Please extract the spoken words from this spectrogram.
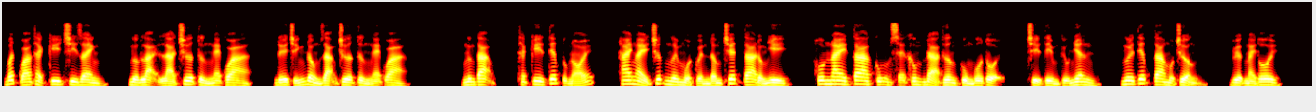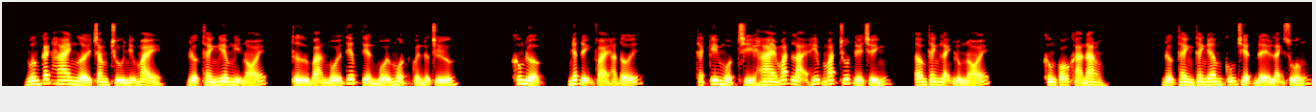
Bất quá thạch kỳ chi danh, ngược lại là chưa từng nghe qua, đế chính đồng dạng chưa từng nghe qua. Ngưng tạm, thạch kỳ tiếp tục nói, hai ngày trước ngươi một quyền đấm chết ta đồng nhi hôm nay ta cũng sẽ không đả thương cùng vô tội, chỉ tìm cựu nhân, ngươi tiếp ta một trưởng, việc này thôi. Vương cách hai người chăm chú như mày, được thành nghiêm nghị nói, từ vạn bối tiếp tiền bối một quyền được chứ? Không được, nhất định phải hắn tới. Thạch kim một chỉ hai mắt lại híp mắt chút đế chính, âm thanh lạnh lùng nói, không có khả năng. Được thành thanh âm cũng triệt để lạnh xuống,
